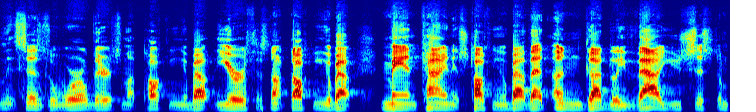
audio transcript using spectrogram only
When it says the world there, it's not talking about the earth, it's not talking about mankind, it's talking about that ungodly value system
